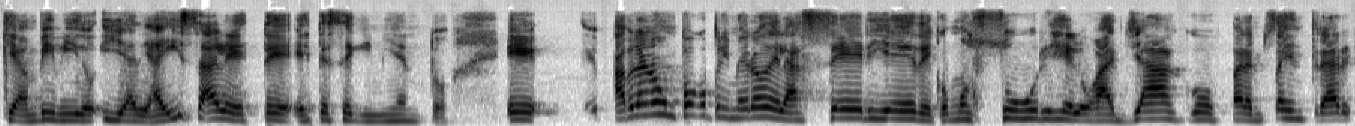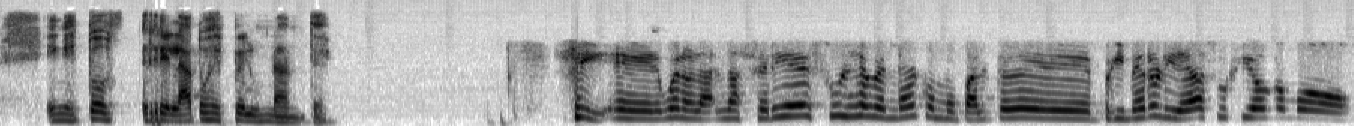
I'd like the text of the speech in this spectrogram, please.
que han vivido y de ahí sale este, este seguimiento. Eh, háblanos un poco primero de la serie, de cómo surge, los hallazgos, para entonces entrar en estos relatos espeluznantes. Sí, eh, bueno, la, la serie surge, ¿verdad? Como parte de, primero la idea surgió como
